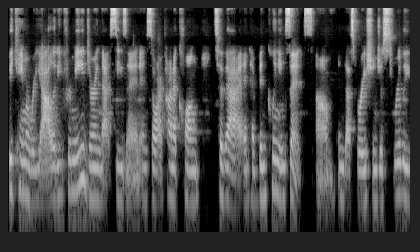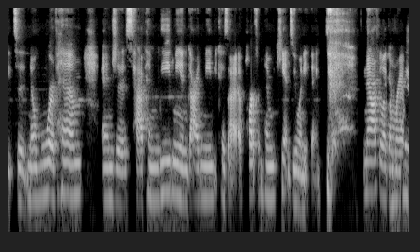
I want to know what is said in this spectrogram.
became a reality for me during that season. And so I kind of clung to that and have been clinging since um, in desperation, just really to know more of Him and just have Him lead me and guide me because I, apart from Him, we can't do anything. Now I feel like I'm rambling.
